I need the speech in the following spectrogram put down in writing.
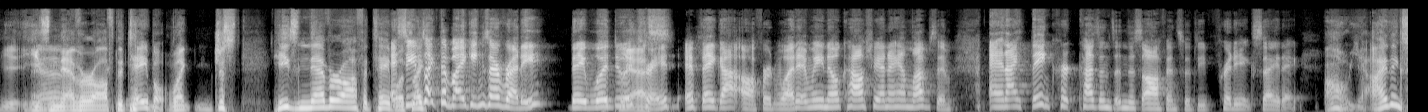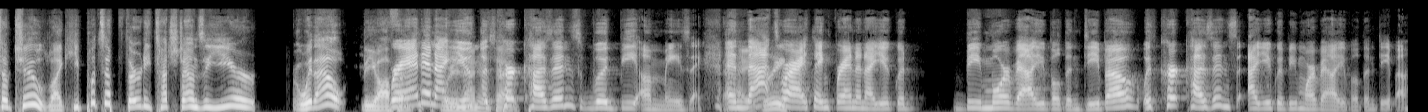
he's uh, never off the table. Like just he's never off a table. It it's seems like, like the Vikings are ready. They would do yes. a trade if they got offered one, and we know Kyle Shanahan loves him. And I think Kirk Cousins in this offense would be pretty exciting. Oh yeah, I think so too. Like he puts up 30 touchdowns a year without the offense. Brandon Aiyuk with Kirk Cousins would be amazing. And I that's agree. where I think Brandon Aiyuk would be more valuable than Deebo. With Kirk Cousins, Aiyuk would be more valuable than Deebo. Uh,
